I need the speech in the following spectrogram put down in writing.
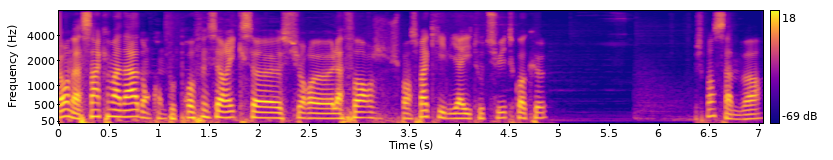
Là, on a 5 mana, donc on peut Professeur X euh, sur euh, la forge. Je pense pas qu'il y aille tout de suite, quoique. Je pense que ça me va.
